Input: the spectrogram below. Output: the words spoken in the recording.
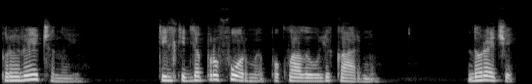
приреченою, тільки для проформи поклали у лікарню. До речі,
